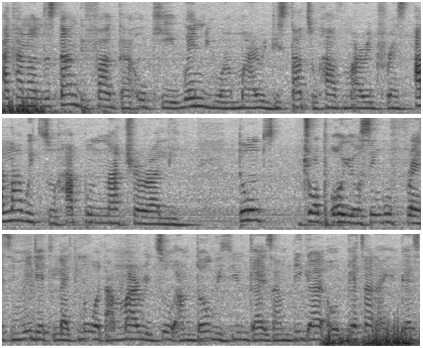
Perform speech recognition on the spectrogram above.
I can understand the fact that okay when you are married you start to have married friends. Allow it to happen naturally. Don't drop all your single friends immediately like you know what i'm married so i'm done with you guys i'm bigger or better than you guys.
